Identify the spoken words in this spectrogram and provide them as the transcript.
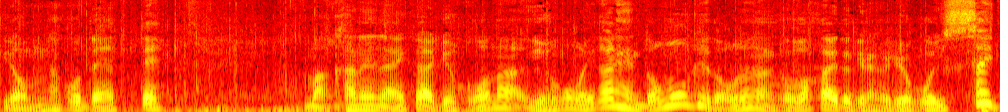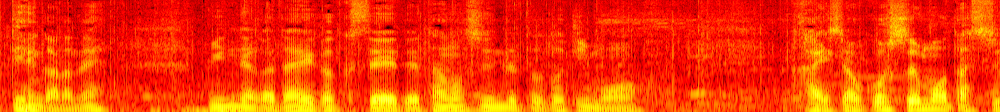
いろんなことやってまあ金ないから旅行な旅行も行かれへんと思うけど俺なんか若い時なんか旅行一切行ってへんからね。みんなが大学生で楽しんでた時も会社起こしてもうたし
